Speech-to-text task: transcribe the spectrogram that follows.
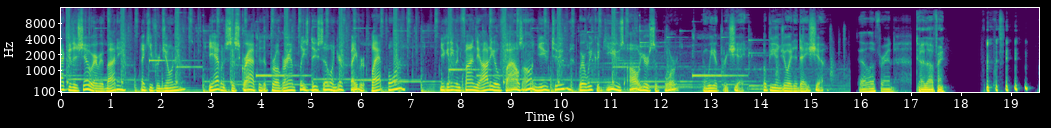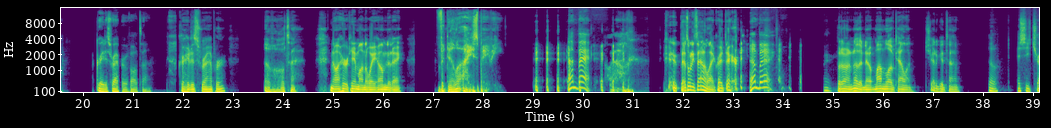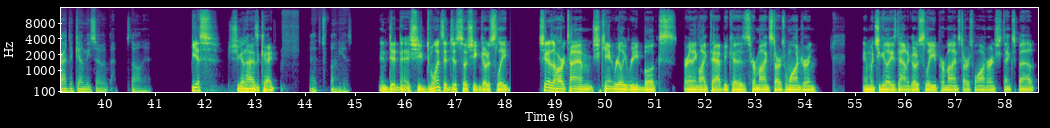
Welcome back to the show, everybody. Thank you for joining us. If you haven't subscribed to the program, please do so on your favorite platform. You can even find the audio files on YouTube where we could use all your support, and we appreciate it. Hope you enjoy today's show. Hello, friend. Hello, friend. Greatest rapper of all time. Greatest rapper of all time. No, I heard him on the way home today. Vanilla Ice, baby. I'm back. Wow. That's what he sounded like right there. I'm back. But on another note, mom loved Helen. She had a good time. So, and she tried the gummy, so I saw that. Yes, she got high as a kite That's funny as and didn't. She wants it just so she can go to sleep. She has a hard time. She can't really read books or anything like that because her mind starts wandering. And when she lays down to go to sleep, her mind starts wandering. She thinks about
